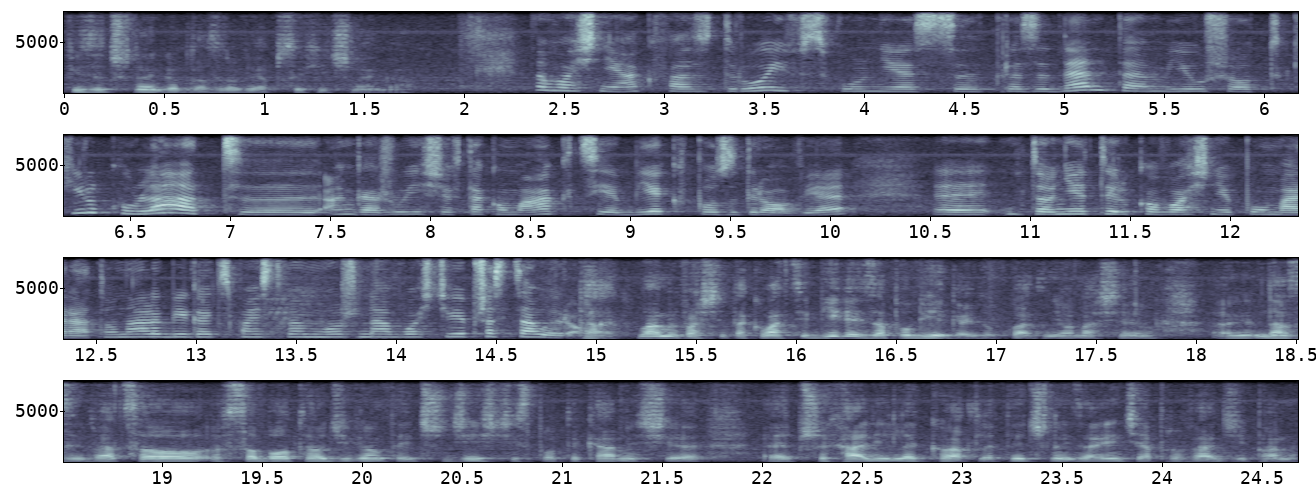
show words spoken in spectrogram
fizycznego, dla zdrowia psychicznego. No właśnie, Aqua Zdrój wspólnie z prezydentem już od kilku lat y, angażuje się w taką akcję Bieg po zdrowie. Y, To nie tylko właśnie półmaraton, ale biegać z Państwem można właściwie przez cały rok. Tak, mamy właśnie taką akcję Biegaj, zapobiegaj, dokładnie ona się e, nazywa. Co sobotę o 9.30 spotykamy się e, przy hali lekkoatletycznej. Zajęcia prowadzi pan e,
